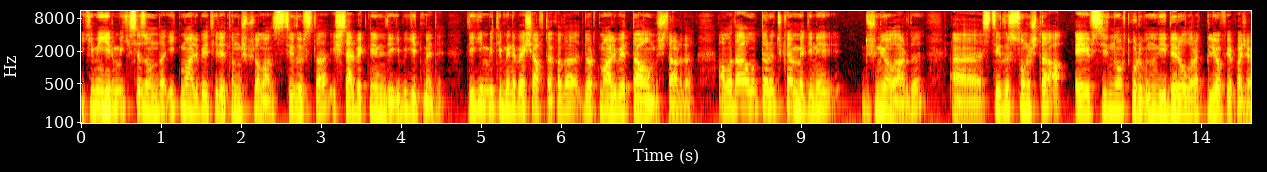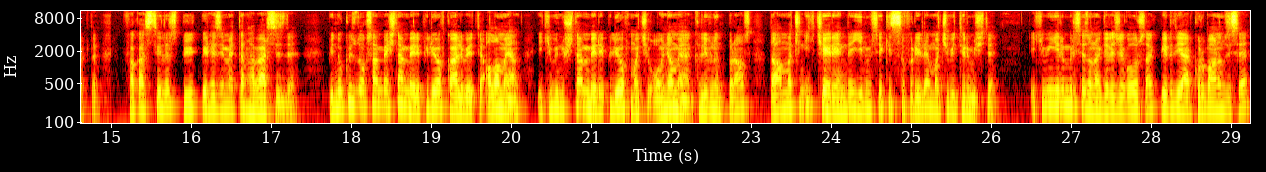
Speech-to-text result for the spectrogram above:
2022 sezonunda ilk mağlubiyetiyle tanışmış olan Steelers'ta işler beklenildiği gibi gitmedi. Ligin bitimine 5 hafta kala 4 mağlubiyet daha almışlardı. Ama daha umutlarının tükenmediğini düşünüyorlardı. Ee, Steelers sonuçta AFC North grubunun lideri olarak playoff yapacaktı. Fakat Steelers büyük bir hezimetten habersizdi. 1995'ten beri playoff galibiyeti alamayan, 2003'ten beri playoff maçı oynamayan Cleveland Browns daha maçın ilk çeyreğinde 28-0 ile maçı bitirmişti. 2021 sezona gelecek olursak bir diğer kurbanımız ise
